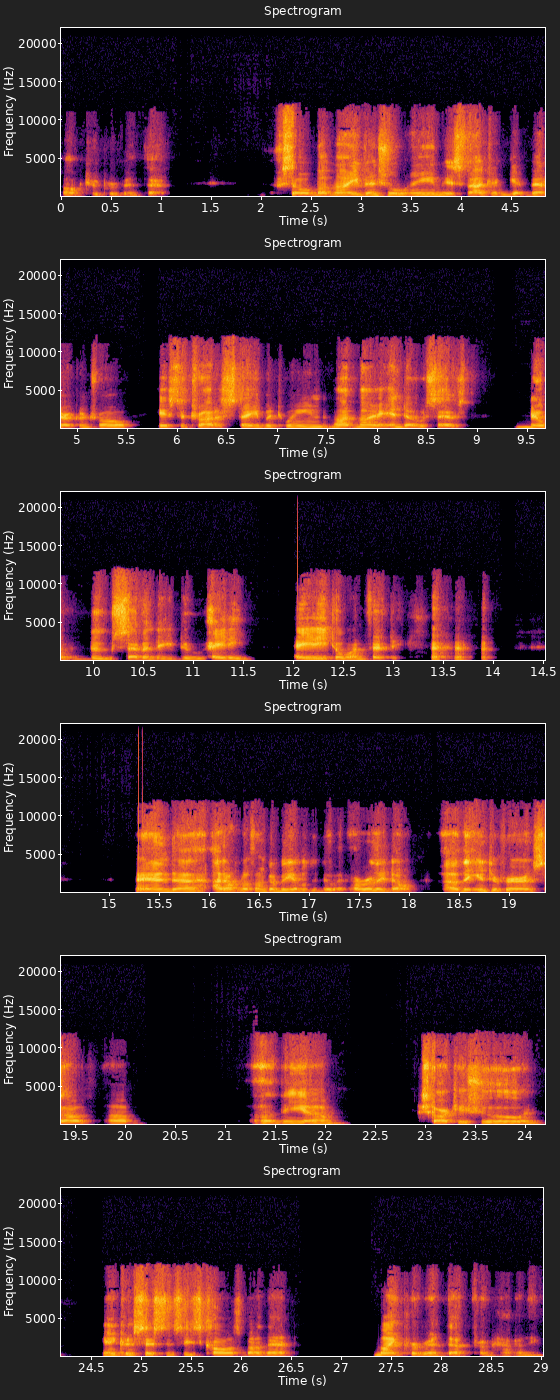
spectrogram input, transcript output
pump to prevent that. So, but my eventual aim is if I can get better control, is to try to stay between my, my endo says don't do 70, do 80, 80 to 150. and uh, I don't know if I'm going to be able to do it. I really don't. Uh, the interference of, of, of the um, scar tissue and inconsistencies caused by that might prevent that from happening.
